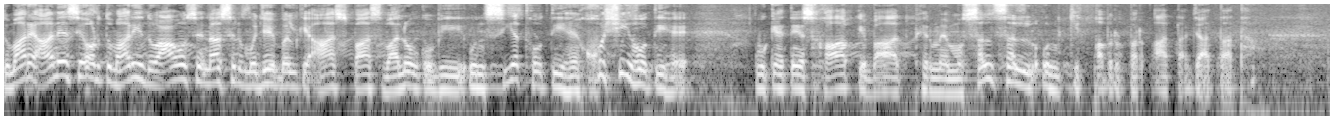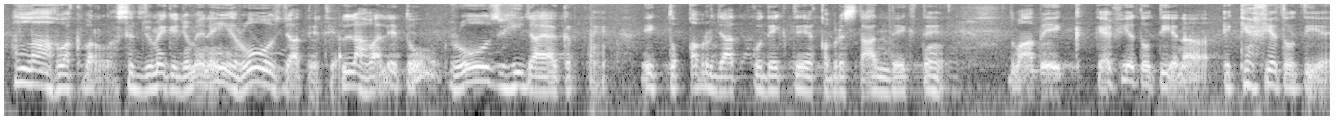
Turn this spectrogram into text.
تمہارے آنے سے اور تمہاری دعاؤں سے نہ صرف مجھے، بلکہ آس پاس والوں کو بھی انسیت ہوتی ہے، خوشی ہوتی ہے۔ وہ کہتے ہیں، اس خواب کے بعد پھر میں مسلسل ان کی قبر پر آتا جاتا تھا۔ اللہ اکبر، صرف جمعے کے جمعے نہیں، روز جاتے تھے۔ اللہ والے تو روز ہی جایا کرتے ہیں۔ ایک تو قبر جات کو دیکھتے ہیں، قبرستان دیکھتے ہیں۔ تو وہاں پہ ایک کیفیت ہوتی ہے نا، ایک کیفیت ہوتی ہے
